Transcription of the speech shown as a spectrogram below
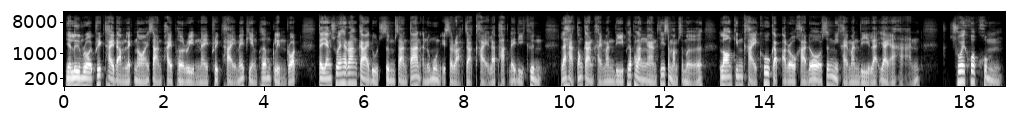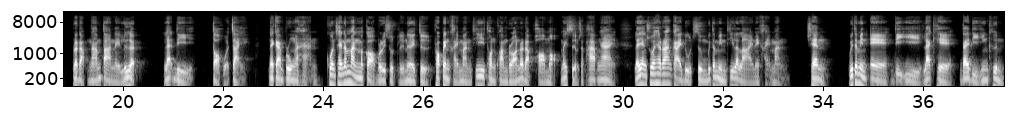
อย่าลืมโรยพริกไทยดำเล็กน้อยสารไพเพอรีนในพริกไทยไม่เพียงเพิ่มกลิ่นรสแต่ยังช่วยให้ร่างกายดูดซึมสารต้านอนุมูลอิสระจากไข่และผักได้ดีขึ้น และหากต้องการไขมันดีเพื่อพลังงานที่สม่ำเสมอ ลองกินไข่คู่กับอะโวคาโด ซึ่งมีไขมันดีและใยอาหาร ช่วยควบคุมระดับน้ำตาลในเลือด และดีต่อหัวใจ ในการปรุงอาหารควรใช้น้ำมันมะกอกบริสุทธิ์หรือเนยจืด เพราะเป็นไขมันที่ทนความร้อนระดับพอเหมาะไม่เสื่อมสภาพง่าย และยังช่วยให้ร่างกายดูดซึมวิตามินที่ละลายในไขมัน เช่น วิตามิน A D E และ K ได้ดียิ่งขึ้น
